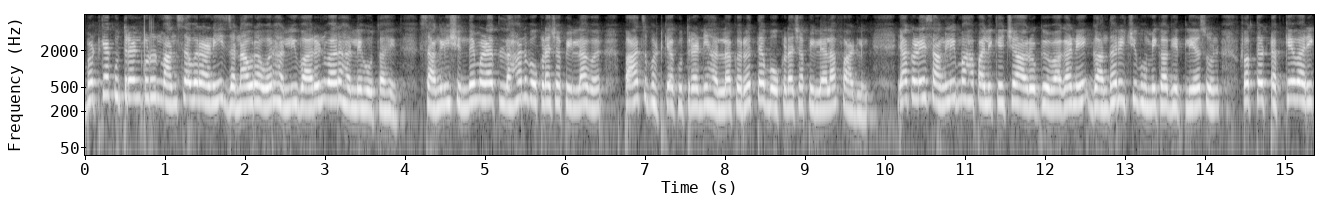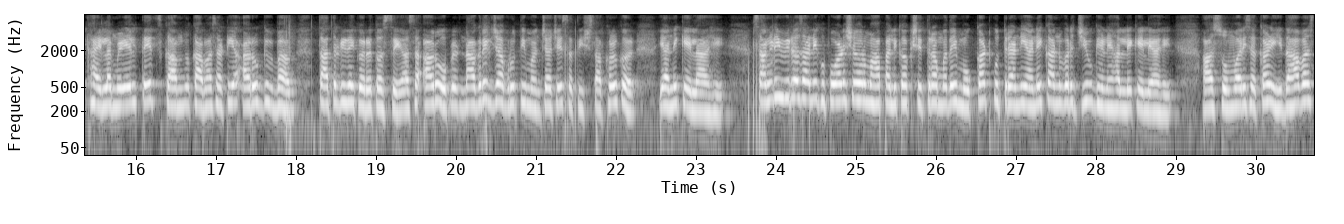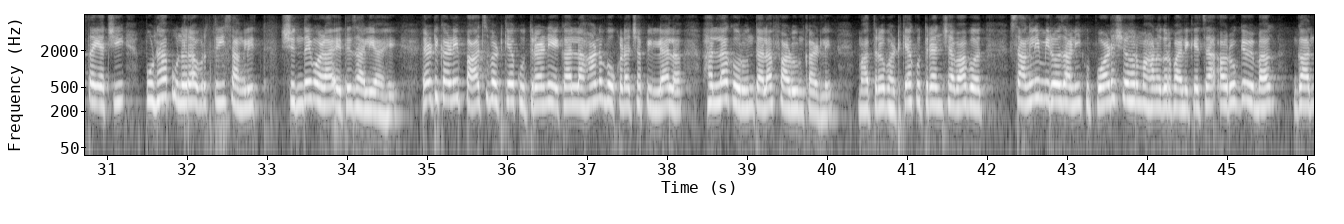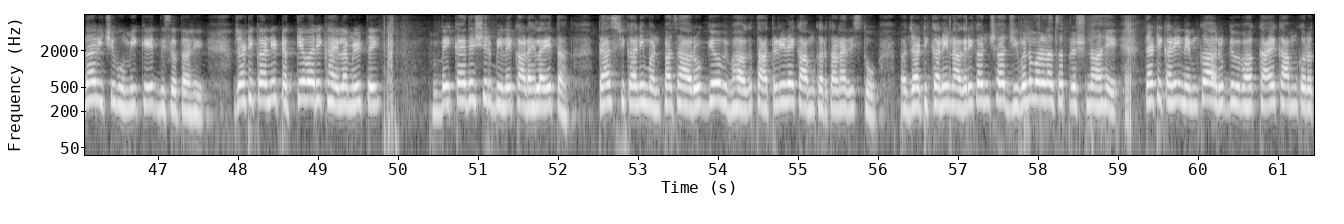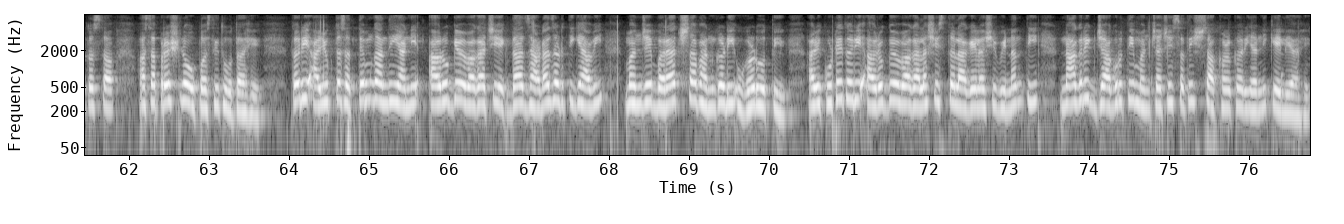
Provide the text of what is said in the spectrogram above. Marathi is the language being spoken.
भटक्या कुत्र्यांकडून माणसावर आणि जनावरांवर हल्ली वारंवार हल्ले होत आहेत. सांगली शिंदेमळ्यात लहान बोकडाच्या पिल्लावर पाच भटक्या कुत्र्यांनी हल्ला करत त्या बोकडाच्या पिल्ल्याला फाडले. याकडे सांगली महापालिकेच्या आरोग्य विभागाने गांधारीची भूमिका घेतली असून फक्त टक्केवारी खायला मिळेल तेच काम कामासाठी आरोग्य विभाग तातडीने करत असते असा आरोप नागरिक जागृती मंचाचे सतीश साखळकर यांनी केला आहे. सांगली विरज आणि कुपवाड शहर महापालिका क्षेत्रामध्ये मोकाट कुत्र्यांनी अनेकांवर जीव घेणे हल्ले केले आहेत. आज सोमवारी सकाळी दहा वाजता याची पुन्हा पुनरावृत्ती सांगलीत शिंदेमळा येथे झाली आहे. या ठिकाणी पाच भटक्या कुत्र्यांनी एका लहान बोकडाच्या पिल्ल्याला हल्ला करून त्याला फाडून काढले. मात्र भटक्या कुत्र्यांच्या बाबत सांगली मिरज आणि कुपवाड शहर महानगरपालिकेचा आरोग्य विभाग गांधारीची भूमिकेत दिसत आहे. ज्या ठिकाणी टक्केवारी खायला मिळते बेकायदेशीर बिले काढायला येतात. त्याच ठिकाणी मनपाचा आरोग्य विभाग तातडीने काम करताना दिसतो. पण ज्या ठिकाणी नागरिकांच्या जीवनमरणाचा प्रश्न आहे त्या ठिकाणी नेमका आरोग्य विभाग काय काम करत असतं असा प्रश्न उपस्थित होत आहे. तरी आयुक्त सत्यम गांधी यांनी आरोग्य विभागाची एकदा झाडाझडती घ्यावी म्हणजे बऱ्याचशा भानगडी उघड होतील आणि कुठेतरी आरोग्य विभागाला शिस्त लागेल अशी विनंती नागरिक जागृती मंचाचे सतीश साखळकर यांनी केली आहे.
